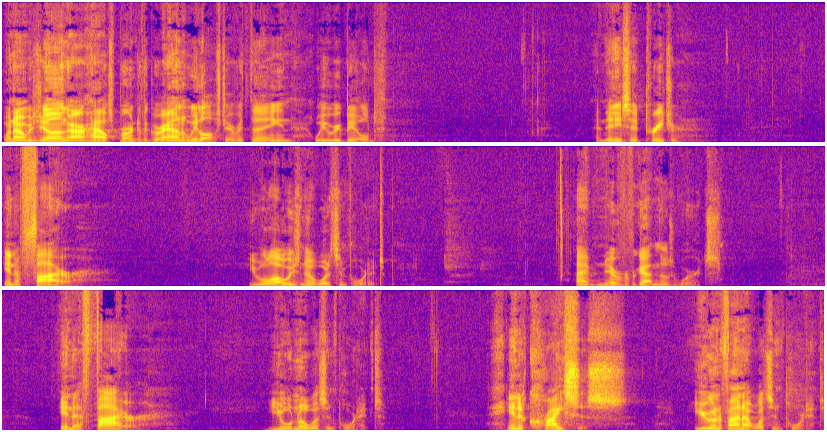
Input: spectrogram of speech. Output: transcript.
when I was young, our house burned to the ground and we lost everything and we rebuilt. And then he said, Preacher, in a fire, you will always know what is important. I have never forgotten those words. In a fire, you will know what's important. In a crisis, you're going to find out what's important.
